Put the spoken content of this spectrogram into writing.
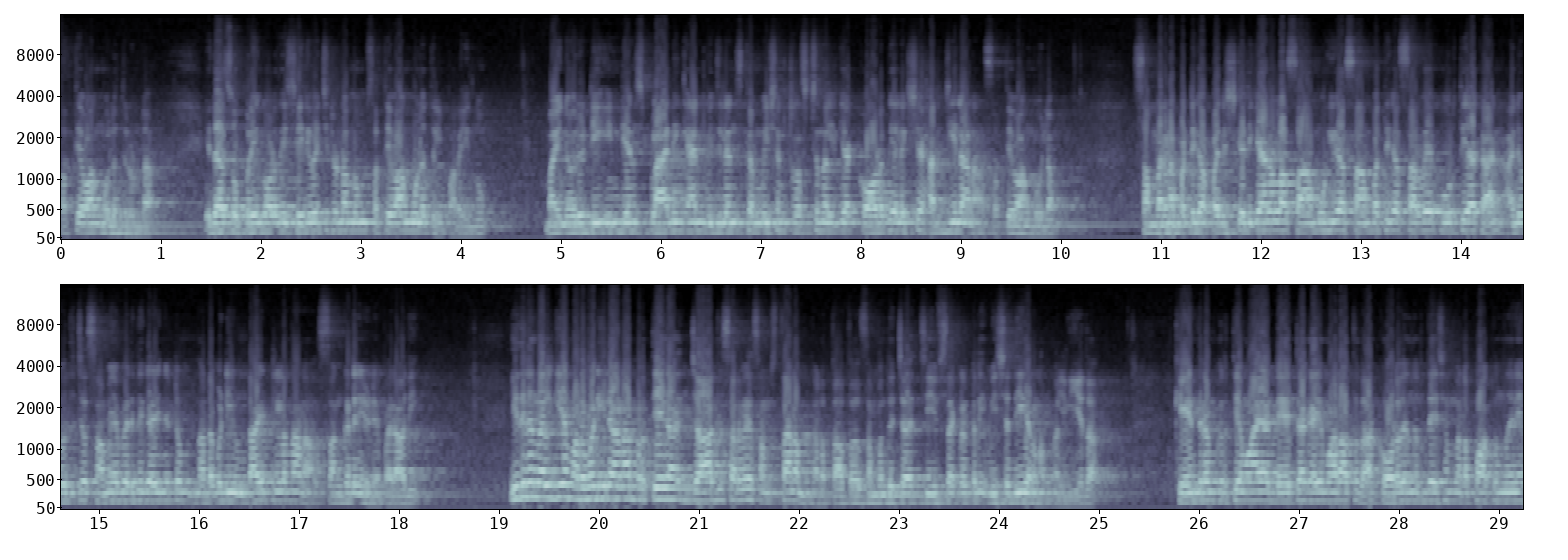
സത്യവാങ്മൂലത്തിലുണ്ട്. ഇത് സുപ്രീം കോടതി ശരിവച്ചിട്ടുണ്ടെന്നും സത്യവാങ്മൂലത്തിൽ പറയുന്നു. Minority Indians planning and vigilance commission trust നൽകിയ കോടതി ലക്ഷ്യ ഹർജിയിലാണ് സത്യവാങ്മൂലം. സംവരണ പട്ടിക പരിഷ്കരിക്കാനുള്ള സാമൂഹിക സാമ്പത്തിക സർവേ പൂർത്തിയാക്കാൻ അനുവദിച്ച സമയപരിധി കഴിഞ്ഞിട്ടും നടപടി ഉണ്ടായിട്ടില്ലെന്നാണ് സംഘടനയുടെ പരാതി. ഇതിന് നൽകിയ മറുപടിയിലാണ് പ്രത്യേക ജാതി സർവേ സംസ്ഥാനം നടത്താത്തത് സംബന്ധിച്ച് ചീഫ് സെക്രട്ടറി വിശദീകരണം നൽകിയത്. കേന്ദ്രം കൃത്യമായ ഡേറ്റ കൈമാറാത്തത് കോടതി നിർദ്ദേശം നടപ്പാക്കുന്നതിനെ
